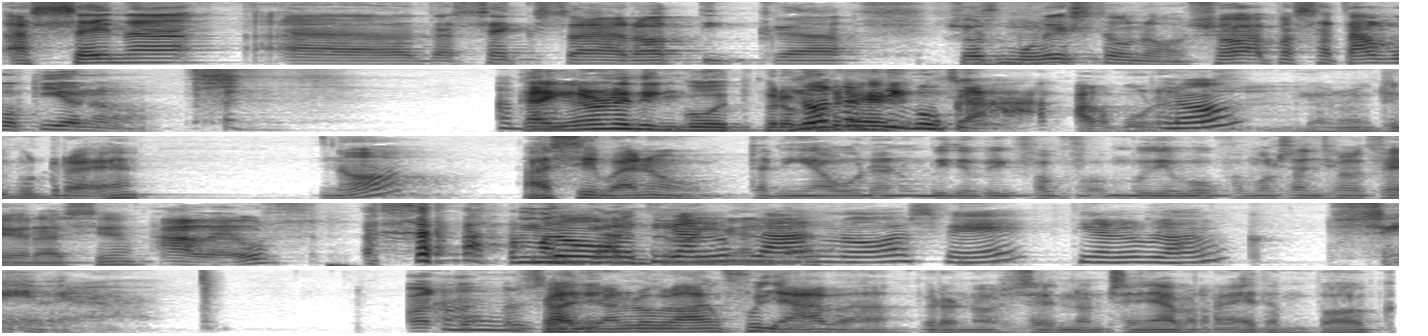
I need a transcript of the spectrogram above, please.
escena eh, de sexe eròtica? Això us molesta o no? Això ha passat alguna aquí o no? Que jo no n'he tingut, però... no n'has tingut cap? Alguna? No? Jo no he tingut res. No? Ah, sí, bueno, tenia una en un videobook fa, un videobook fa molts anys que no et feia gràcia. Ah, veus? No, tirant-lo blanc, no vas fer? Tirant-lo blanc? Sí, a veure... O- o- o Clar, sigui, tirant-lo blanc follava, però no, sé, no ensenyava res, tampoc.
